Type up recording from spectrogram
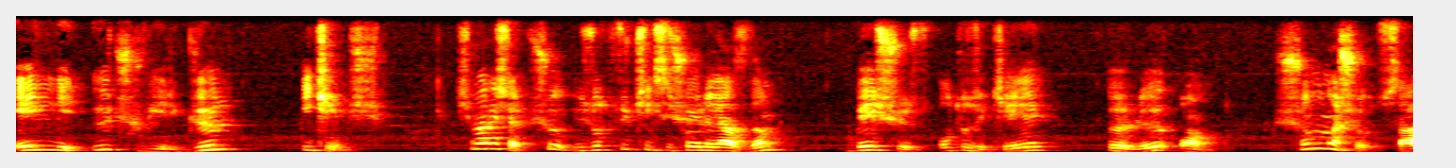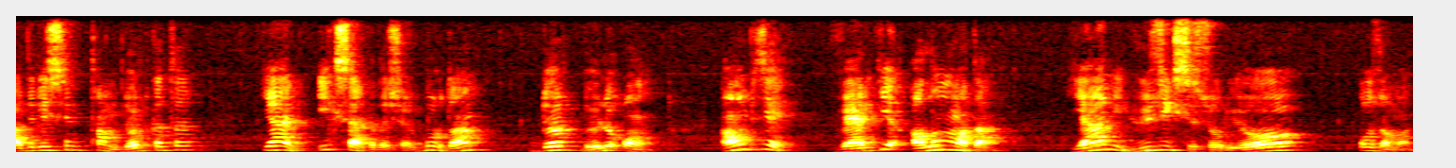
53,2'ymiş. Şimdi arkadaşlar şu 133x'i şöyle yazdım. 532 bölü 10. Şununla şu sadeleşsin tam 4 katı. Yani x arkadaşlar buradan 4 bölü 10. Ama bize vergi alınmadan yani 100x'i soruyor. O zaman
